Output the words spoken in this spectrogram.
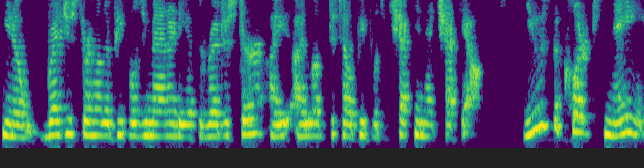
you know, registering other people's humanity at the register. I, I love to tell people to check in at checkout use the clerk's name.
